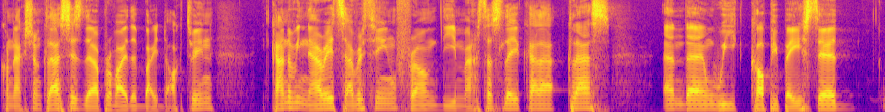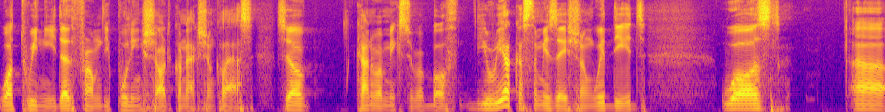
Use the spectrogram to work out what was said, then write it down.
connection classes that are provided by Doctrine It kind of inherits everything from the master slave class, and then we copy pasted what we needed from the pooling shard connection class. So kind of a mixture of both. The real customization we did was uh,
